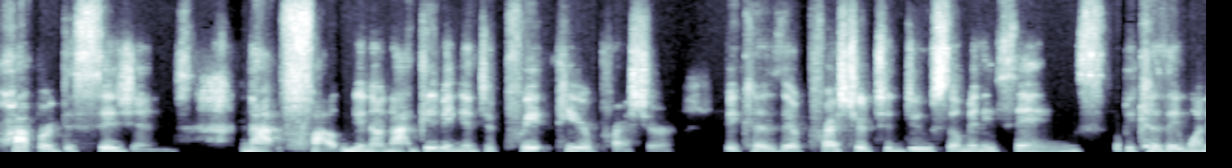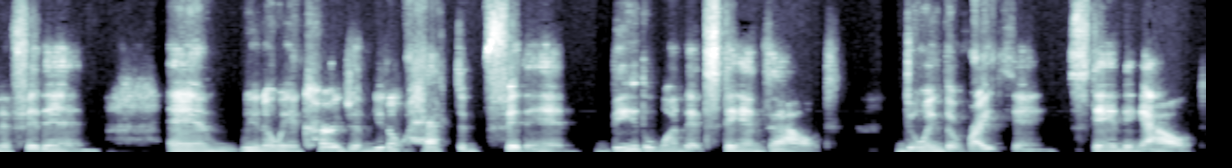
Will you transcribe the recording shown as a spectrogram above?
proper decisions, not you know, not giving into peer pressure because they're pressured to do so many things because they want to fit in. And you know, we encourage them, you don't have to fit in. Be the one that stands out, doing the right thing, standing out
